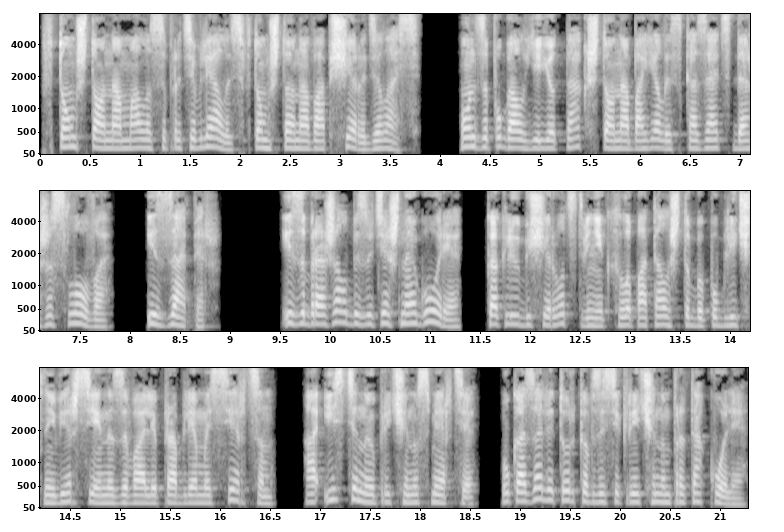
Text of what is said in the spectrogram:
в том, что она мало сопротивлялась, в том, что она вообще родилась. Он запугал ее так, что она боялась сказать даже слово, и запер изображал безутешное горе, как любящий родственник хлопотал, чтобы публичные версии называли проблемы с сердцем, а истинную причину смерти указали только в засекреченном протоколе.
